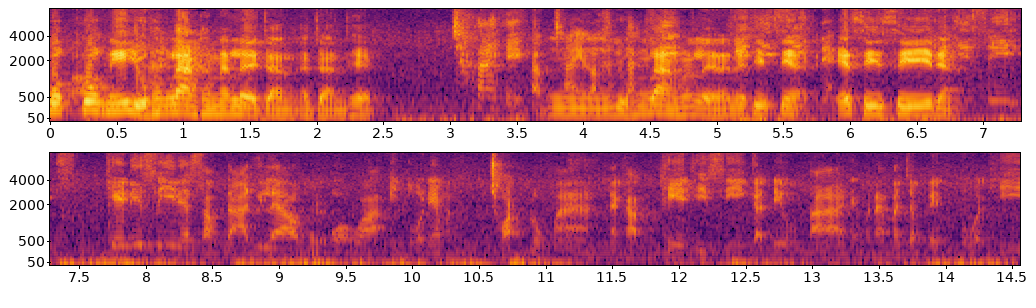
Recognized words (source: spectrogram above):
พวกแล้พวกนี้อยู่ข้างล่างทั้งนั้นเลยอาจารย์อาจารย์เทพใช่ ครับอืใช่มแล้วอยู่ข้างล่างทั้งนั้นเลยนะเนี่ยที่เนี่ย KTC SCC เนี่ย KTC KTC เนี่ยสัปดาห์ที่แล้วผมบอกว่าไอ้ตัวเนี้ยมันชช็อตลงมานะครับ KTC กับ Delta เนี่ยเพราะฉะนั้นมันจะเป็นตัวที่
